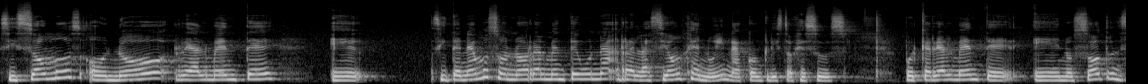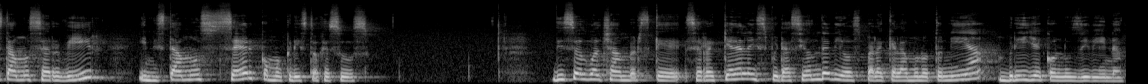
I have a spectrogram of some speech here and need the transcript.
si somos o no realmente, eh, si tenemos o no realmente una relación genuina con Cristo Jesús. Porque realmente eh, nosotros necesitamos servir y necesitamos ser como Cristo Jesús. Dice Oswald Chambers que se requiere la inspiración de Dios para que la monotonía brille con luz divina.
